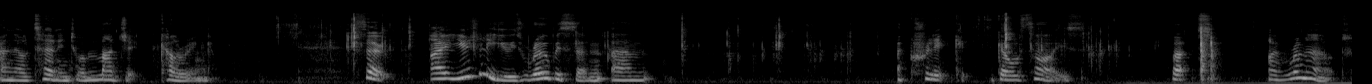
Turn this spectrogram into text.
and they'll turn into a magic colouring. So I usually use Roberson um, acrylic gold size, but I've run out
